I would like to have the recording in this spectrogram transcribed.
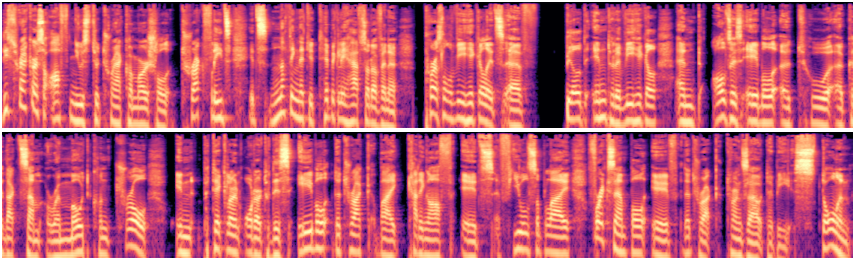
These trackers are often used to track commercial truck fleets. It's nothing that you typically have sort of in a personal vehicle. It's uh, built into the vehicle and also is able uh, to uh, conduct some remote control in particular in order to disable the truck by cutting off its fuel supply. For example, if the truck turns out to be stolen.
